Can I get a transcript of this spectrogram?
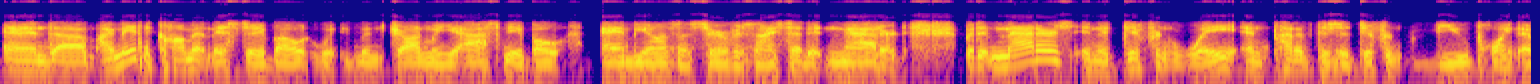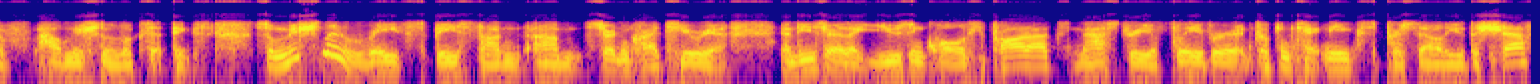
And um, I made a comment yesterday about when Jawn when you asked me about ambiance and service, and I said it mattered, but it matters in a different way, and kind of there's a different viewpoint of how Michelin looks at things. So Michelin rates based on um, certain criteria, and these are like using quality quality products, mastery of flavor and cooking techniques, personality of the chef,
